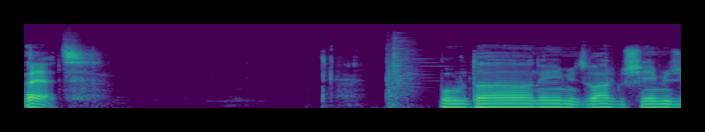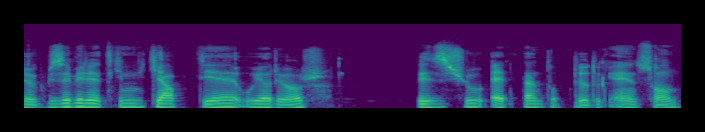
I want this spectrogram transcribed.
Evet. Burada neyimiz var? Bir şeyimiz yok. Bize bir etkinlik yap diye uyarıyor. Biz şu etten topluyorduk en son.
